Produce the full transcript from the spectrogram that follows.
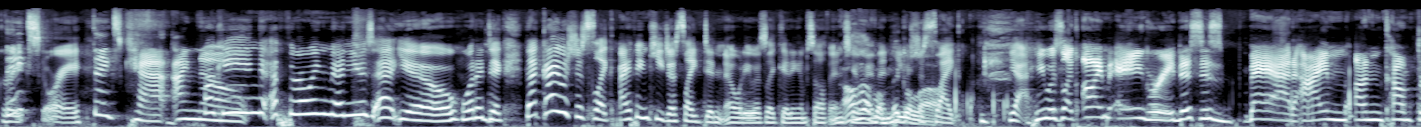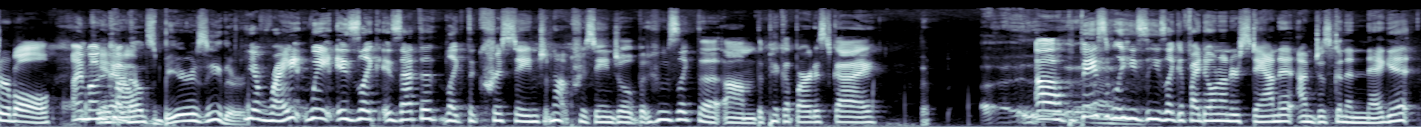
Great Thanks. story. Thanks, Kat. I know. Fucking throwing menus at you. What a dick. That guy was just like, I think he just like didn't know what he was like getting himself into. I'll and then he was just like, yeah, he was like, I'm angry. This is bad. I'm uncomfortable. I'm Can't uncomfortable. pronounce beers either. Yeah, right. Wait, is like is that the like the Criss Angel? Not Criss Angel, but who's like the um the pickup artist guy? Uh, basically, he's he's like, if I don't understand it, I'm just gonna neg it,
